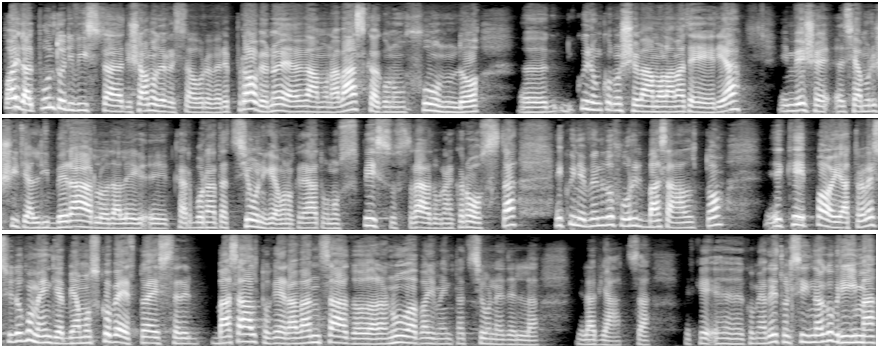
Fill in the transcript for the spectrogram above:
Poi dal punto di vista diciamo, del restauro vero e proprio, noi avevamo una vasca con un fondo eh, di cui non conoscevamo la materia, invece eh, siamo riusciti a liberarlo dalle eh, carbonatazioni che avevano creato uno spesso strato, una crosta, e quindi è venuto fuori il basalto, che poi attraverso i documenti abbiamo scoperto essere il basalto che era avanzato dalla nuova pavimentazione della, della piazza, perché eh, come ha detto il sindaco prima,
